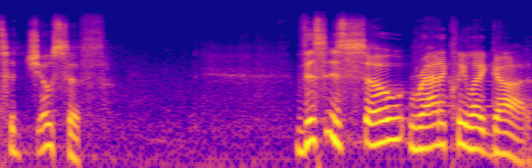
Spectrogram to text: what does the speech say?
To Joseph. This is so radically like God.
